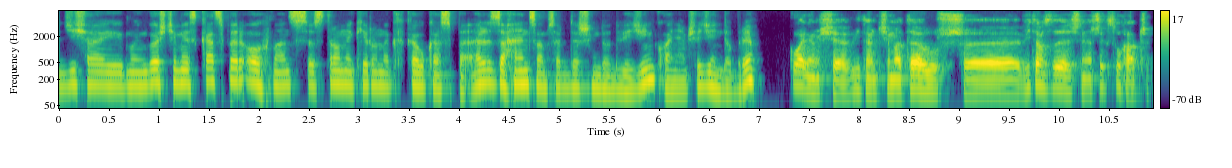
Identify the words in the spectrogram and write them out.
Dzisiaj moim gościem jest Kacper Ochman ze strony kierunek kaukaz.pl. Zachęcam serdecznie do odwiedzin. Kłaniam się, dzień dobry. Kłaniam się, witam Cię Mateusz, e, witam serdecznie naszych słuchaczy.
